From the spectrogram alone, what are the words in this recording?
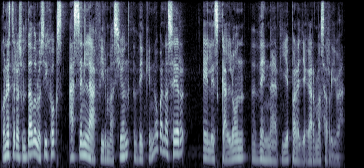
Con este resultado, los Seahawks hacen la afirmación de que no van a ser el escalón de nadie para llegar más arriba,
